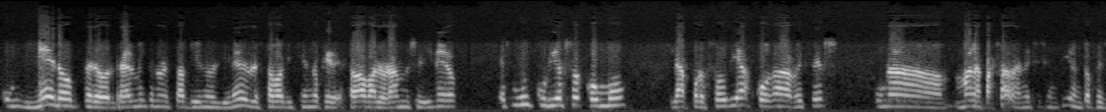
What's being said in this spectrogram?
un dinero, pero realmente no le estaba pidiendo el dinero, le estaba diciendo que estaba valorando ese dinero. Es muy curioso cómo la prosodia juega a veces una mala pasada en ese sentido. Entonces,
